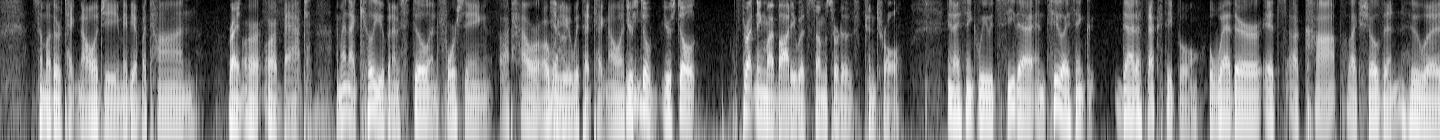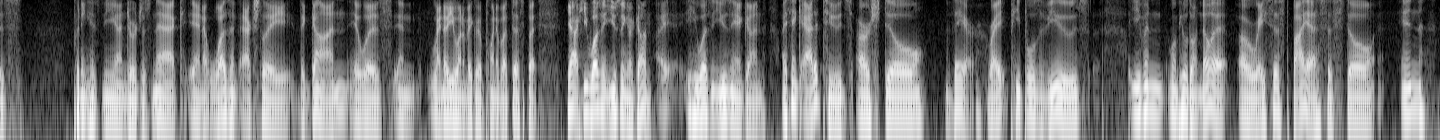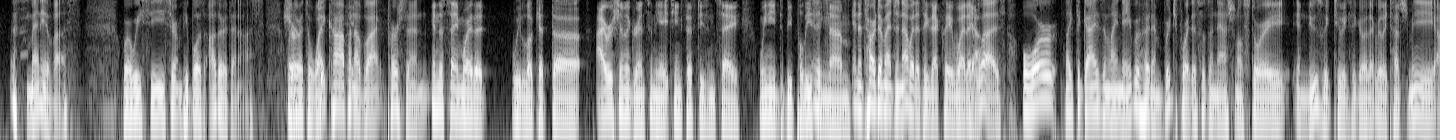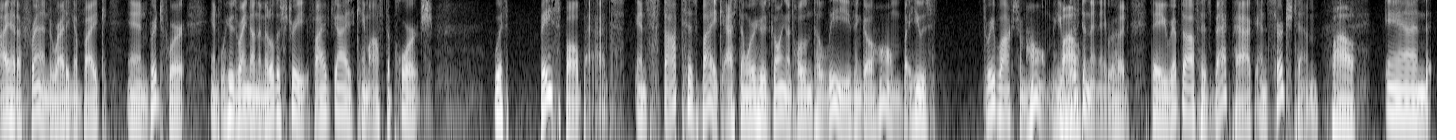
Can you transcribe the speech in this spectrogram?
some other technology, maybe a baton Right. or, or a bat, I might not kill you, but I'm still enforcing a power over Yeah. you with that technology. You're still you're still threatening my body with some sort of control. And I think we would see that. And two, I think that affects people, whether it's a cop like Chauvin who was putting his knee on George's neck, and it wasn't actually the gun. It was, and I know you want to make a point about this, but Yeah, he wasn't using a gun. I, he wasn't using a gun. I think attitudes are still there, right? People's views, even when people don't know it, a racist bias is still in many of us, where we see certain people as other than us. Sure. Whether it's a white cop and a black person, In the same way that we look at the Irish immigrants in the 1850s and say we need to be policing it's, them. and it's hard to imagine now, but that's exactly what Yeah. it was. Or like the guys in my neighborhood in Bridgeport. This was a national story in Newsweek two weeks ago that really touched me. I had a friend riding a bike in Bridgeport, and he was riding down the middle of the street. Five guys came off the porch with baseball bats and stopped his bike, asked him where he was going, and told him to leave and go home. But he was three blocks from home. He Wow. lived in that neighborhood. They ripped off his backpack and searched him. wow. And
